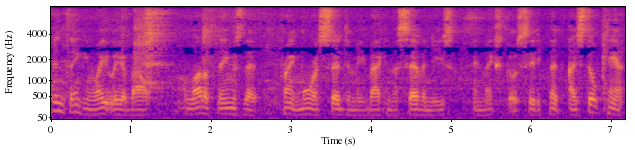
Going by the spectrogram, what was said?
been thinking lately about a lot of things that Frank Morris said to me back in the 70s in Mexico City that I still can't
